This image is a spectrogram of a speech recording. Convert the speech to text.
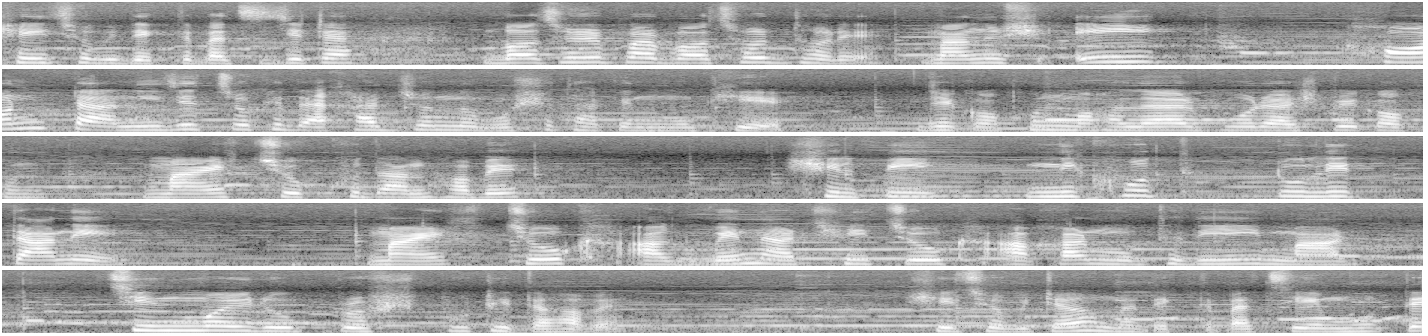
সেই ছবি দেখতে পাচ্ছি, যেটা বছরের পর বছর ধরে মানুষ এই ক্ষণটা নিজের চোখে দেখার জন্য বসে থাকেন মুখিয়ে, যে কখন মহালয়ার ভোর আসবে, কখন মায়ের চক্ষুদান হবে। শিল্পী নিখুঁত তুলির টানে মায়ের চোখ আঁকবেন আর সেই চোখ আঁকার মধ্যে দিয়েই মার চিন্ময় রূপ প্রস্ফুটিত হবে। সেই ছবিটাও আমরা দেখতে পাচ্ছি এই মুহূর্তে।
